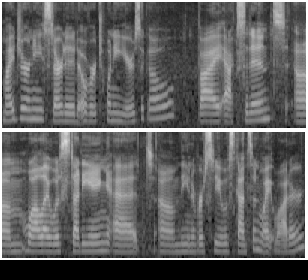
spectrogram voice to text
My journey started over 20 years ago by accident um, while I was studying at um, the University of Wisconsin-Whitewater.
